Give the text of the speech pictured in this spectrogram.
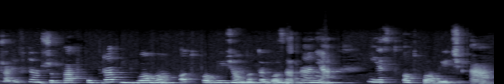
czyli w tym przypadku prawidłową odpowiedzią do tego zadania jest odpowiedź A.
